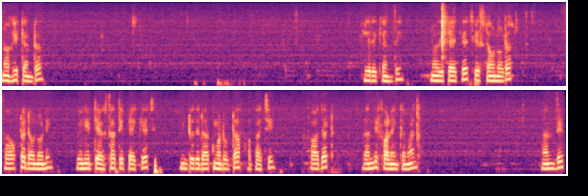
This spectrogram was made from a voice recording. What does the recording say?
Now hit enter. Here you can see now the package is downloaded. So after downloading we need to extract the package into the document root of Apache. For that run the following command unzip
